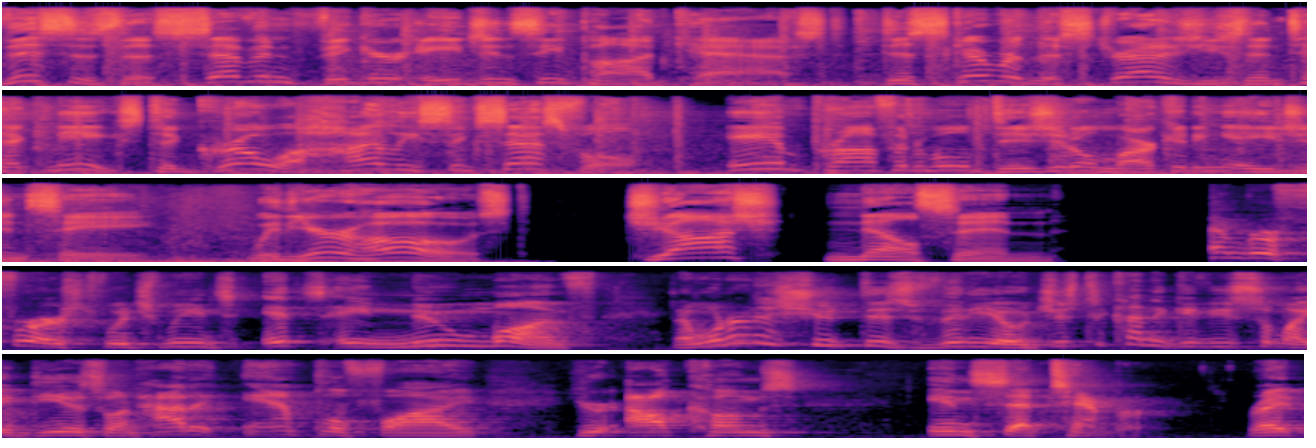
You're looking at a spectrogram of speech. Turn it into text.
This is the Seven Figure Agency Podcast. Discover the strategies and techniques to grow a highly successful and profitable digital marketing agency with your host, Josh Nelson. September 1st, which means it's a new month. And I wanted to shoot this video just to kind of give you some ideas on how to amplify your outcomes in September, right?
